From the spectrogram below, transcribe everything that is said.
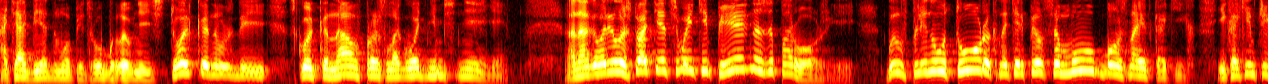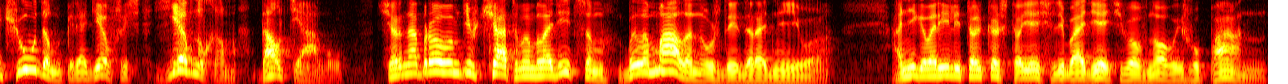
хотя бедному Петру было в ней столько нужды, сколько нам в прошлогоднем снеге. Она говорила, что отец и теперь на Запорожье. Был в плену турок, натерпелся мук, бог знает каких, и каким-то чудом, переодевшись евнухом, дал тягу. Чернобровым девчатам и младицам было мало нужды до родни его. Они говорили только, что если бы одеть его в новый жупан,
